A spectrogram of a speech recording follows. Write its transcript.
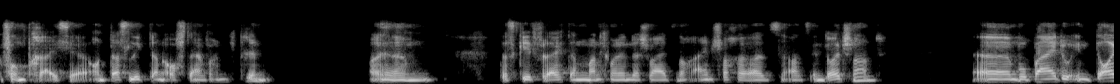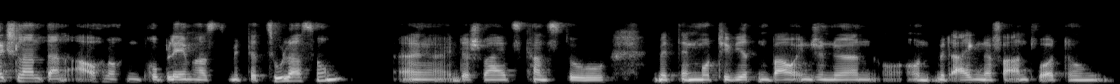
vom Preis her. Und das liegt dann oft einfach nicht drin. Ähm, das geht vielleicht dann manchmal in der Schweiz noch einfacher als, als in Deutschland. Äh, wobei du in Deutschland dann auch noch ein Problem hast mit der Zulassung. Äh, in der Schweiz kannst du mit den motivierten Bauingenieuren und mit eigener Verantwortung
